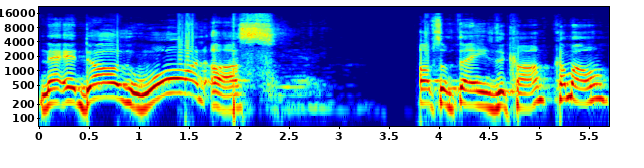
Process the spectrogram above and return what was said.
Now it does warn us of some things to come. Come on.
